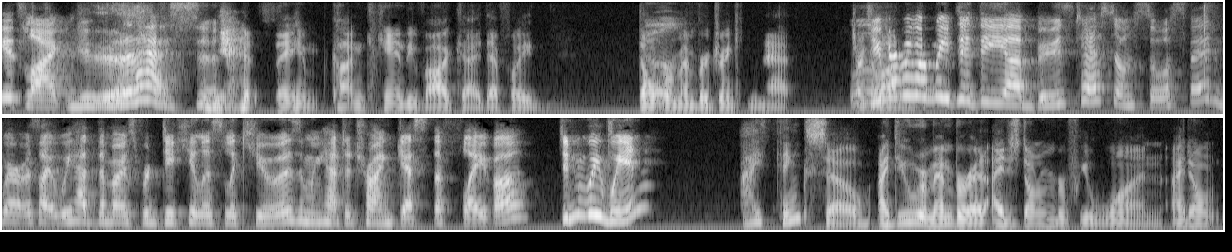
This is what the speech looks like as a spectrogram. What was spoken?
is like yes. Yeah, same cotton candy vodka. I definitely don't Ugh. remember drinking that. Drank Do you a lot of remember when we did the uh, booze test on SourceFed, where it was like we had the most ridiculous liqueurs and we had to try and guess the flavor? Didn't we win? I think so. I do remember it. I just don't remember if we won. I don't.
